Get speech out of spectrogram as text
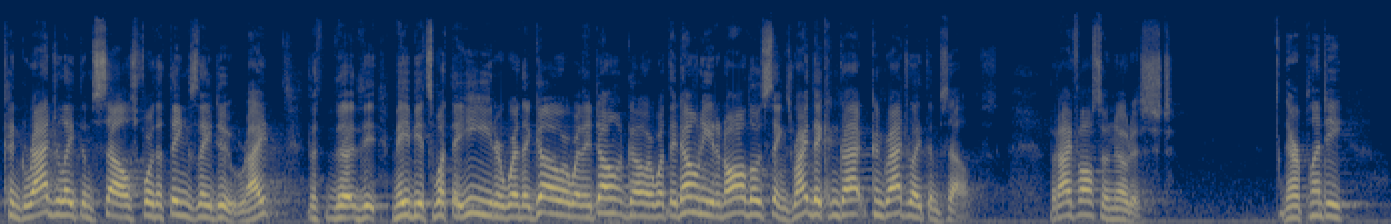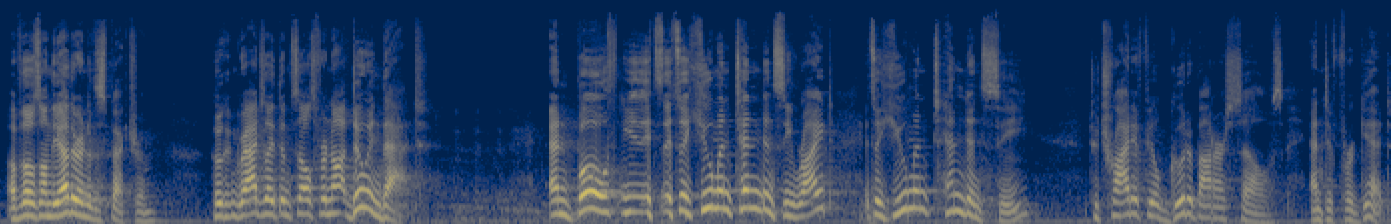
congratulate themselves for the things they do, right? The, the, the, maybe it's what they eat or where they go or where they don't go or what they don't eat and all those things, right? They congr- congratulate themselves. But I've also noticed there are plenty of those on the other end of the spectrum who congratulate themselves for not doing that. And both, it's, it's a human tendency, right? It's a human tendency to try to feel good about ourselves and to forget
